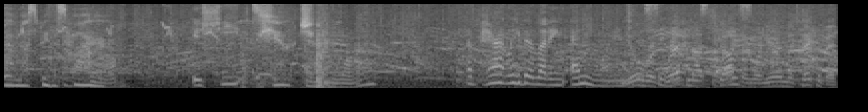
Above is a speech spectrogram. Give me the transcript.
That must be the spire. Is she It's huge. immoral? Apparently they're letting anyone into You'll the city regret not stopping days. when you're in the thick of it.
